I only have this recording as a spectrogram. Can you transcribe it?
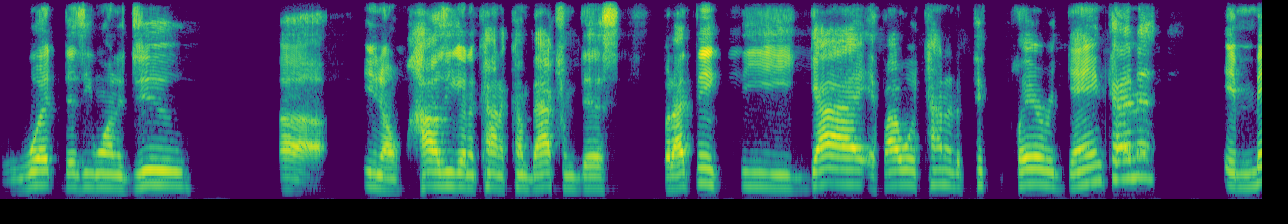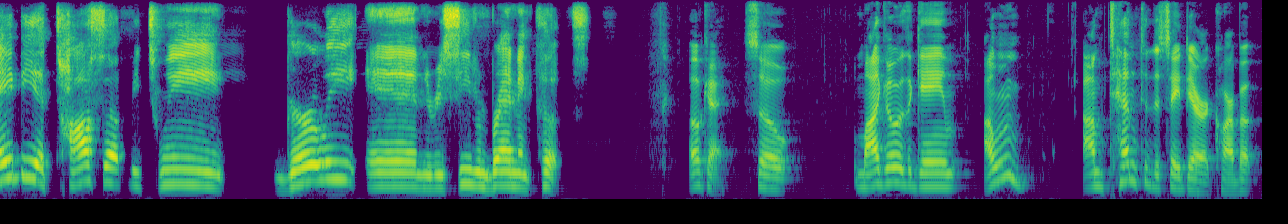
what does he want to do? Uh, you know, how's he going to kind of come back from this? But I think the guy, if I were kind of to pick the player of the game, kind of, it may be a toss up between Gurley and receiving Brandin Cooks. Okay, so my go of the game, I'm I'm tempted to say Derek Carr, but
